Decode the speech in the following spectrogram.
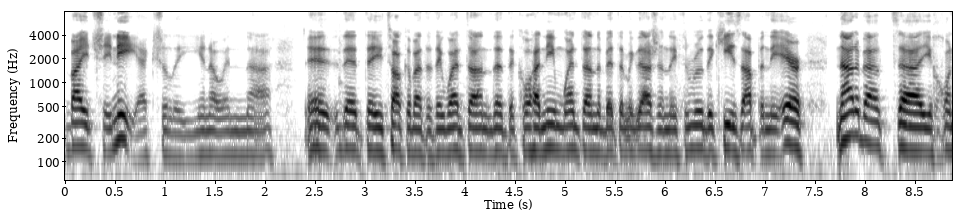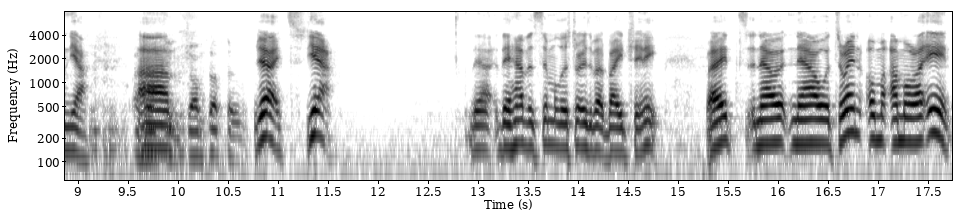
Bayit Sheni, actually, you know, in uh, uh, that they talk about that they went on, that the Kohanim went on the Bet HaMikdash and they threw the keys up in the air. Not about uh, Yechonia. Um, jumped off the... Right, yeah. They, they have a similar stories about Bayit Sheni. Right? Now, now, Terain Amora'in.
